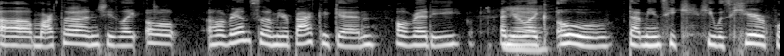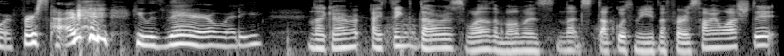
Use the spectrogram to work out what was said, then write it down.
uh Marta and she's like, "Oh, uh, ransom, you're back again already." And you're Yeah. like, "Oh, that means he he was here for a first time. he was there already." Like I, I think that was one of the moments that stuck with me the first time I watched it,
